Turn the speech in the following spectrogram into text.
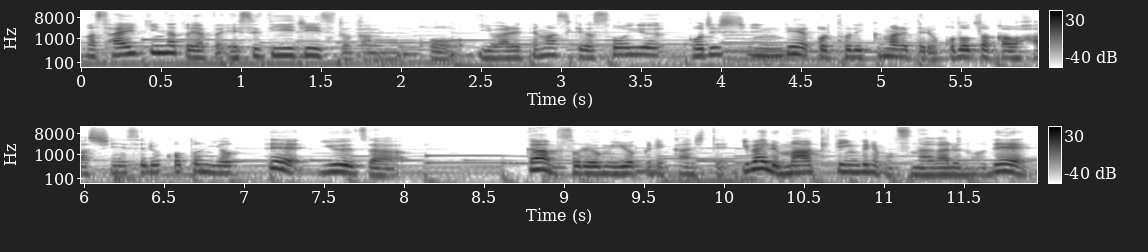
まあ、最近だとやっぱ SDGs とかもこう言われてますけど、そういうご自身でこれ取り組まれてることとかを発信することによって、ユーザーがそれを魅力に感じて、いわゆるマーケティングにもつながるので、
